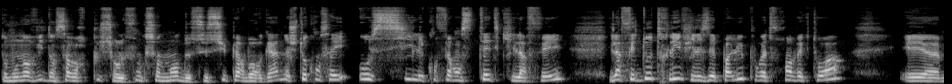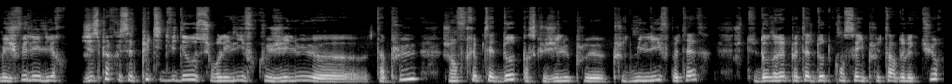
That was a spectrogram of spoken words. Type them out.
dans mon envie d'en savoir plus sur le fonctionnement de ce superbe organe. Je te conseille aussi les conférences TED qu'il a fait. Il a fait d'autres livres, je les ai pas lus pour être franc avec toi. Et euh, mais je vais les lire. J'espère que cette petite vidéo sur les livres que j'ai lus euh, t'a plu. J'en ferai peut-être d'autres parce que j'ai lu plus, plus de 1000 livres peut-être. Je te donnerai peut-être d'autres conseils plus tard de lecture.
